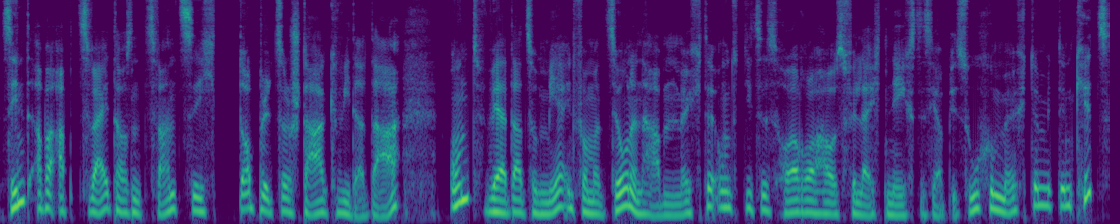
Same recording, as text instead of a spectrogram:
sind aber ab 2020 doppelt so stark wieder da. Und wer dazu mehr Informationen haben möchte und dieses Horrorhaus vielleicht nächstes Jahr besuchen möchte mit den Kids,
